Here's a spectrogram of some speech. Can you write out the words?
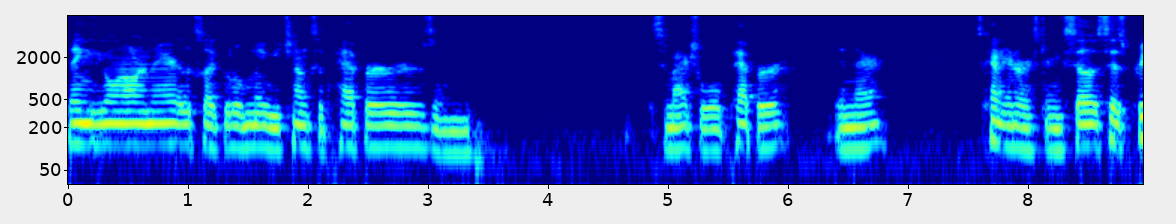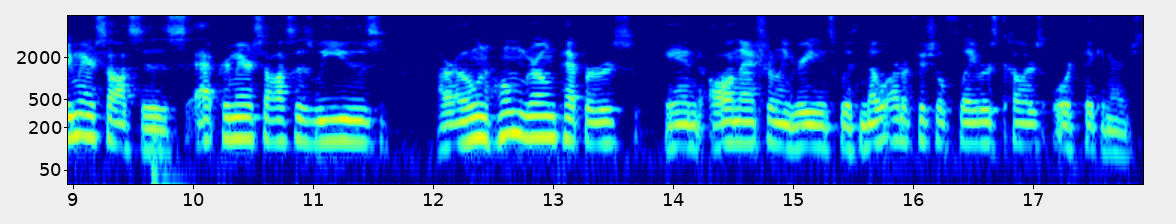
things going on in there. It looks like little maybe chunks of peppers and some actual pepper in there. It's kind of interesting. So it says Premier Sauces. At Premier Sauces, we use our own homegrown peppers and all natural ingredients with no artificial flavors, colors, or thickeners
